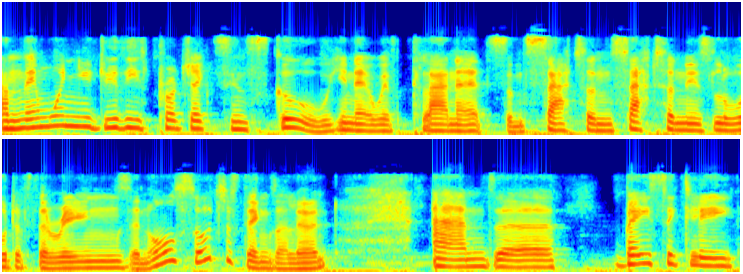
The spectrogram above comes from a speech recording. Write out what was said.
And then when you do these projects in school, you know, with planets and Saturn, Saturn is Lord of the Rings and all sorts of things I learned. And uh, basically,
